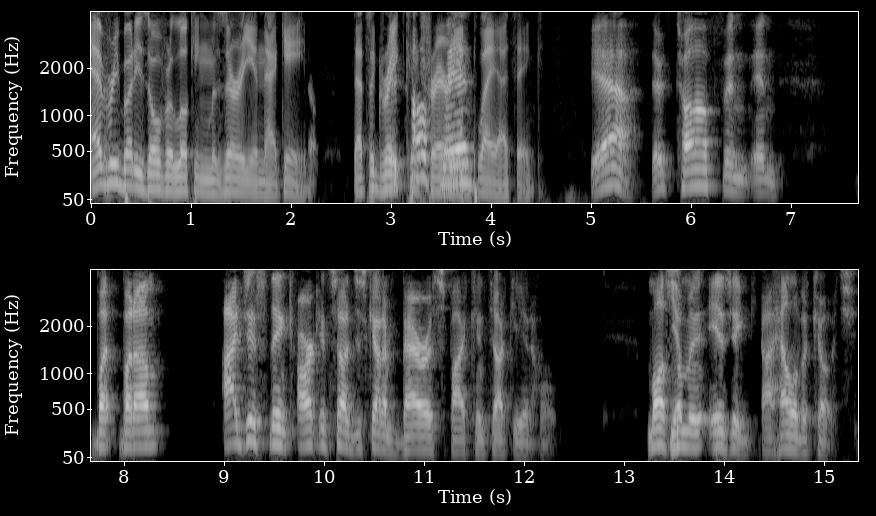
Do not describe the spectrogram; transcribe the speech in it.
everybody's overlooking Missouri in that game. Yep. That's a great They're contrarian man. play, I think. Yeah, they're tough and and but but um I just think Arkansas just got embarrassed by Kentucky at home. Musselman is a, a hell of a coach.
